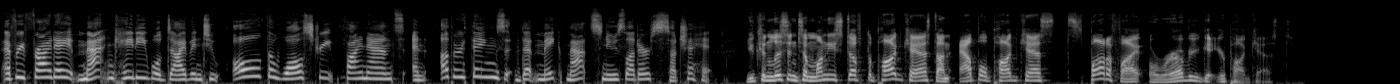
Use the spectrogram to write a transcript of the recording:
Every Friday, Matt and Katie will dive into all the Wall Street finance and other things that make Matt's newsletter such a hit. You can listen to Money Stuff the podcast on Apple Podcasts, Spotify, or wherever you get your podcasts.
